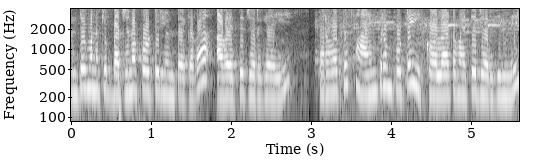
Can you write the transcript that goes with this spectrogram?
అంటే మనకి భజన పోటీలు ఉంటాయి కదా అవైతే జరిగాయి. తర్వాత సాయంత్రం పూట ఈ కోలాటం అయితే జరిగింది.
